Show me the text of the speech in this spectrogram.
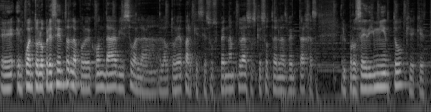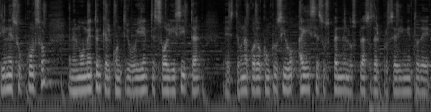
Eh, en cuanto lo presentas, la PRODECON da aviso a la, a la, autoridad para que se suspendan plazos, que es otra de las ventajas. El procedimiento que, que tiene su curso, en el momento en que el contribuyente solicita este, un acuerdo conclusivo, ahí se suspenden los plazos del procedimiento de,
